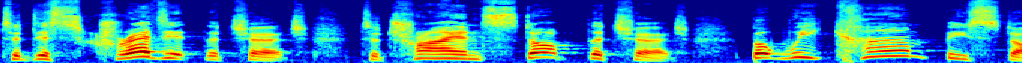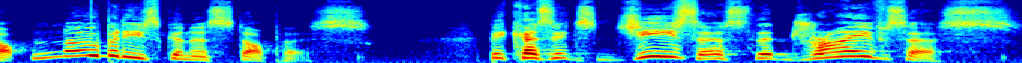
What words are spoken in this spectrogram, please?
to discredit the church, to try and stop the church. But we can't be stopped. Nobody's going to stop us because it's Jesus that drives us.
